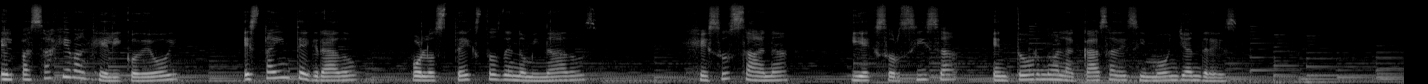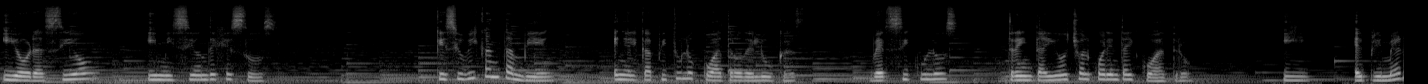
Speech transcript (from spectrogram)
El pasaje evangélico de hoy está integrado por los textos denominados Jesús sana y exorciza en torno a la casa de Simón y Andrés. Y oración y misión de Jesús, que se ubican también en el capítulo 4 de Lucas, versículos 38 al 44, y el primer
